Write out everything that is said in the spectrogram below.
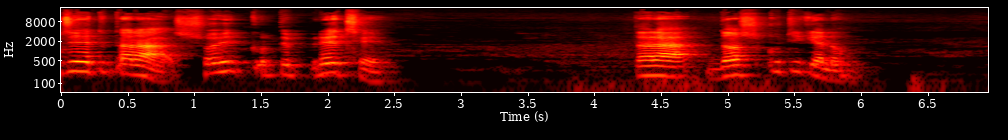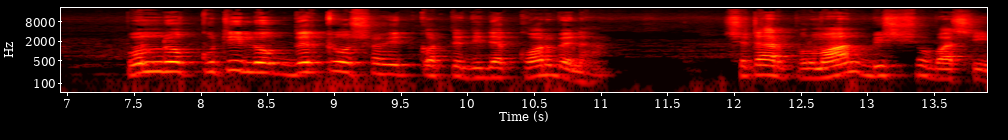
যেহেতু তারা শহীদ করতে পেরেছে, তারা দশ কোটি কেন? পনেরো কোটি লোকদেরকেও শহীদ করতে দ্বিধা করবে না। সেটার প্রমাণ বিশ্ববাসী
